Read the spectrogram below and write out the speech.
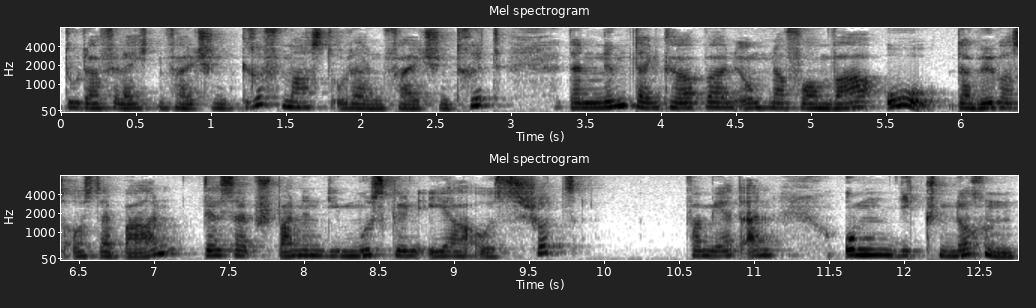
du da vielleicht einen falschen Griff machst oder einen falschen Tritt, dann nimmt dein Körper in irgendeiner Form wahr, oh, da will was aus der Bahn. Deshalb spannen die Muskeln eher aus Schutz vermehrt an, um die Knochen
